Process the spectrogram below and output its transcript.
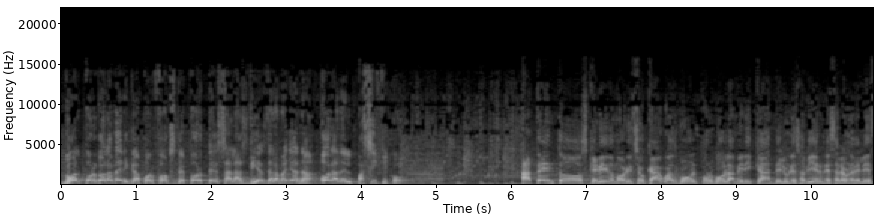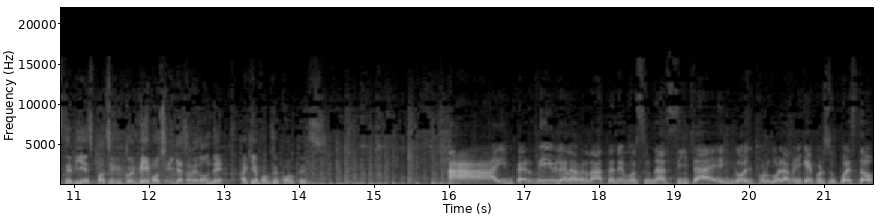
Gol por Gol América por Fox Deportes a las 10 de la mañana, hora del Pacífico. Atentos, querido Mauricio Caguas, gol por gol América, de lunes a viernes a la una del Este, 10 Pacífico en vivo, sí, ya sabe dónde, aquí en Fox Deportes. Ah, imperdible, la verdad. Tenemos una cita en Gol por Gol América y por supuesto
